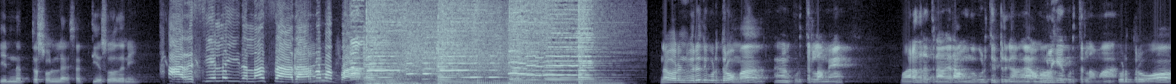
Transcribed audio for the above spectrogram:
என்னத்த சொல்ல சத்திய சோதனை. அரசியல்ல இதெல்லாம் சாதாரணமாப்பா. நவரன் விருது கொடுத்துருவோமா? ஆ கொடுத்துடலாமே. பாரத ரத்னா வேற அவங்க கொடுத்துட்டு இருக்காங்க. அவங்களுக்கே கொடுத்துடலாமா? கொடுத்துருவோம்.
